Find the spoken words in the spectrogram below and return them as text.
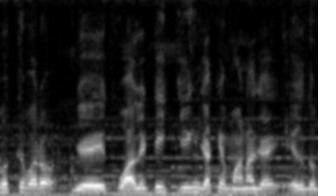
ধরতে পারো যে কোয়ালিটি কিং যাকে মানা যায় একদম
